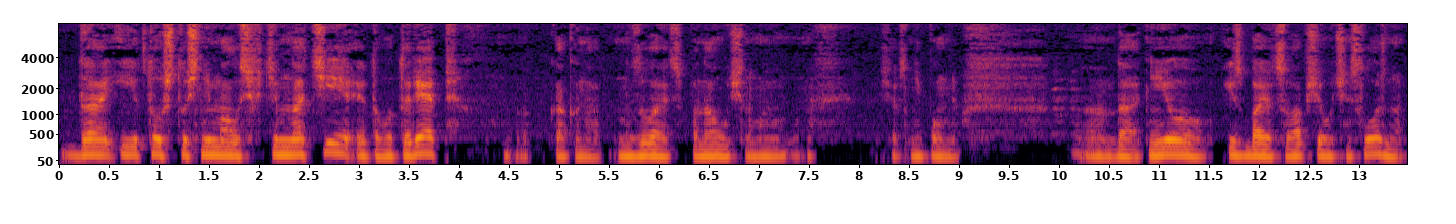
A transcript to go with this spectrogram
Да, и то, что снималось в темноте, это вот рябь, как она называется по-научному, сейчас не помню. Да, от нее избавиться вообще очень сложно.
